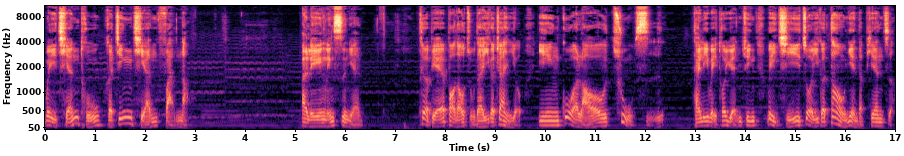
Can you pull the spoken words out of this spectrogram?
为前途和金钱烦恼。二零零四年，特别报道组的一个战友因过劳猝死。台里委托援军为其做一个悼念的片子，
